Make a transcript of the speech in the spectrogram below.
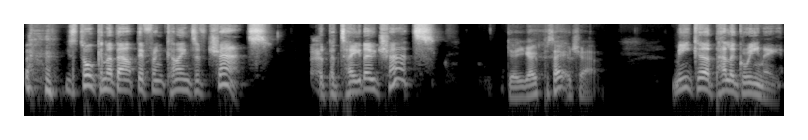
He's talking about different kinds of chats. The potato chats. There you go, potato chat. Mika Pellegrini,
